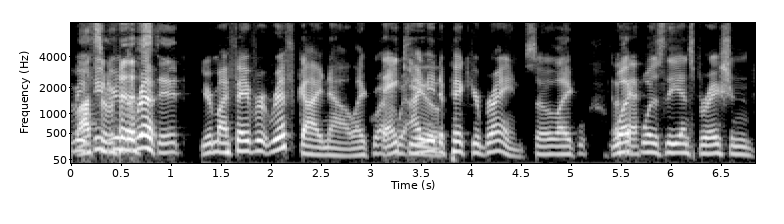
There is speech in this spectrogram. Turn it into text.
mean, dude, you're the riffs, riff- dude. You're my favorite riff guy now. Like, Thank I you. need to pick your brain. So, like, what Okay. was the inspiration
